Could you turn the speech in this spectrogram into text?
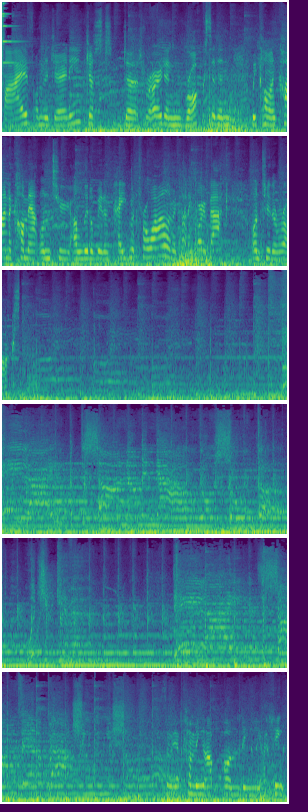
five on the journey just dirt road and rocks and then we kind of come out onto a little bit of pavement for a while and we kind of go back onto the rocks coming up on the i think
